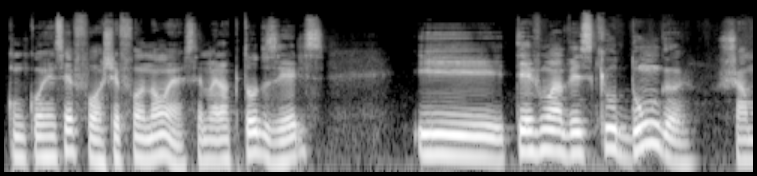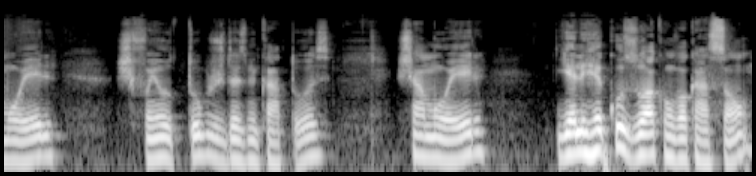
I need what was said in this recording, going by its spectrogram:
concorrência é forte. Ele falou, não é, você é melhor que todos eles. E teve uma vez que o Dunga chamou ele acho que foi em outubro de 2014, chamou ele e ele recusou a convocação,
